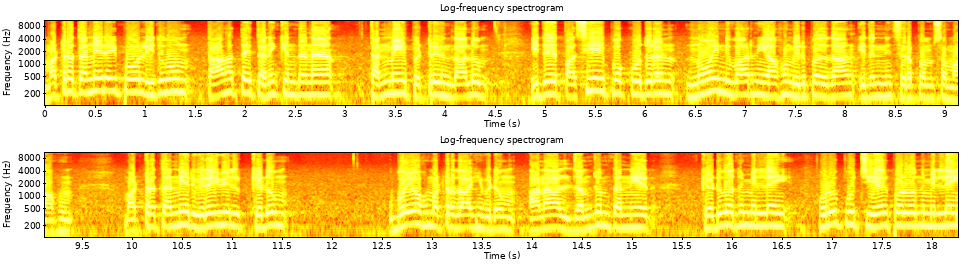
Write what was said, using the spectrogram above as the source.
மற்ற தண்ணீரை போல் இதுவும் தாகத்தை தணிக்கின்றன தன்மையை பெற்றிருந்தாலும் இது பசியை போக்குவதுடன் நோய் நிவாரணியாகவும் இருப்பதுதான் இதன் சிறப்பம்சமாகும். மற்ற தண்ணீர் விரைவில் கெடும் உபயோகமற்றதாகிவிடும். ஆனால் ஜம்ஜம் தண்ணீர் கெடுவதும் இல்லை புழுப்பூச்சி ஏற்படுவதும் இல்லை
